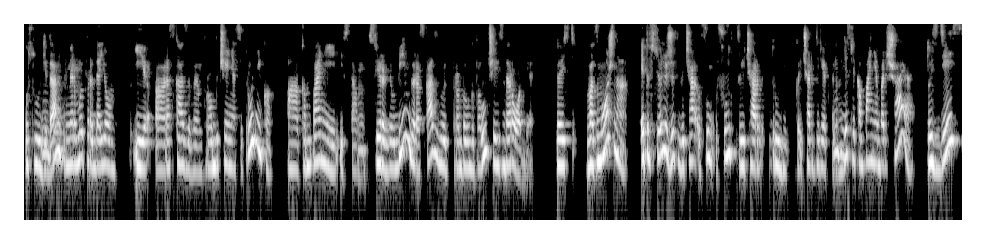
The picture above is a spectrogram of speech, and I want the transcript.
услуги mm-hmm. да? Например, мы продаем и а, рассказываем про обучение сотрудников, компании из там, сферы велбинга рассказывают про благополучие и здоровье. То есть, возможно, это все лежит в HR, фун, функции HR-сотрудника, HR-директора. Mm-hmm. Если компания большая, то здесь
